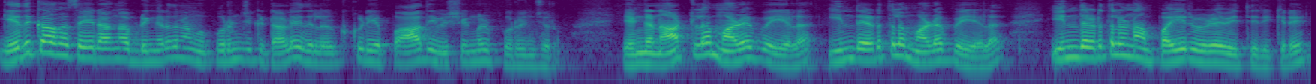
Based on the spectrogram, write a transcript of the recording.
எதுக்காக செய்கிறாங்க அப்படிங்கிறத நம்ம புரிஞ்சுக்கிட்டாலே இதில் இருக்கக்கூடிய பாதி விஷயங்கள் புரிஞ்சிடும் எங்கள் நாட்டில் மழை பெய்யலை இந்த இடத்துல மழை பெய்யலை இந்த இடத்துல நான் பயிர் விளைவித்திருக்கிறேன்.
